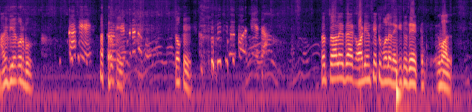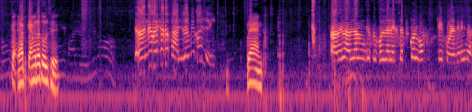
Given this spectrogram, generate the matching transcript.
আমি বিয়ে করব। কাকে? তোকে। তোকে। তো চলে দেখ অডিয়েন্সকে একটু বলে দে কিছু দেখ বল। ক্যামেরা চলছে। প্র্যাঙ্ক আমি ভাবলাম যে প্রপোজাল অ্যাকসেপ্ট করব। কি করে না?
